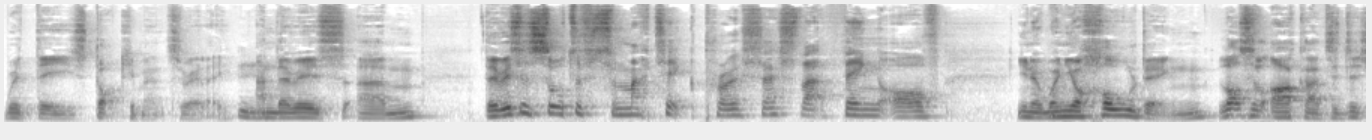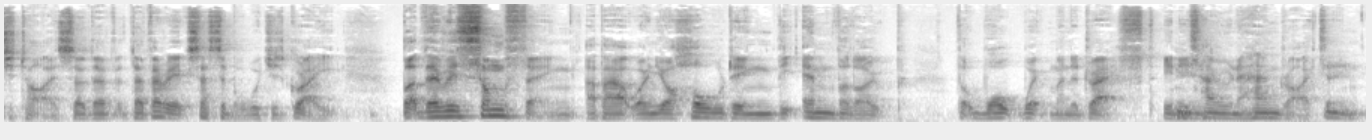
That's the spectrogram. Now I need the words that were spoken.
with these documents, really, Hmm. and there is um, there is a sort of somatic process. That thing of you know when you're holding lots of archives are digitized, so they're they're very accessible, which is great. But there is something about when you're holding the envelope that Walt Whitman addressed in his own handwriting.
